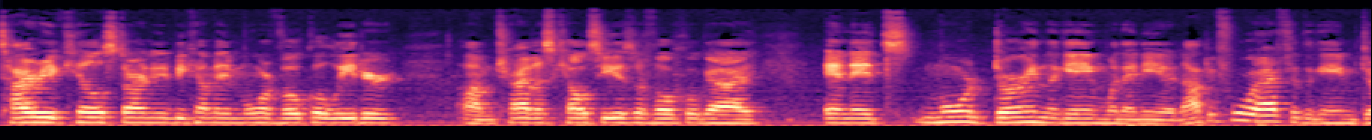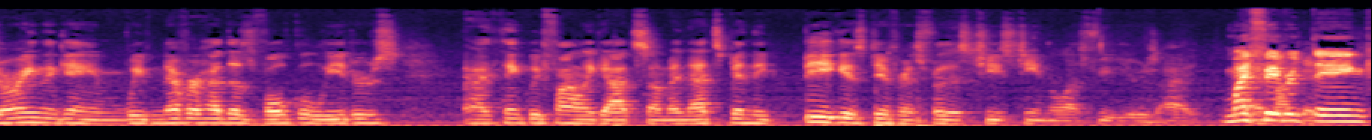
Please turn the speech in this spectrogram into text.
Tyreek Hill starting to become a more vocal leader. Um, Travis Kelce is a vocal guy, and it's more during the game when they need it, not before or after the game. During the game, we've never had those vocal leaders, and I think we finally got some, and that's been the biggest difference for this Chiefs team the last few years. I my in my favorite thing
